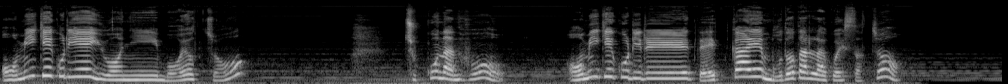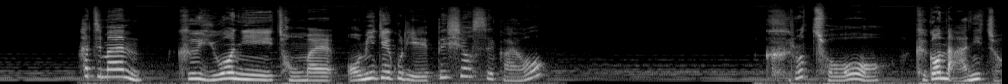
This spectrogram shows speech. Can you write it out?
어미 개구리의 유언이 뭐였죠? 죽고 난 후 어미개구리를 냇가에 묻어달라고 했었죠? 하지만 그 유언이 정말 어미개구리의 뜻이었을까요? 그렇죠. 그건 아니죠.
